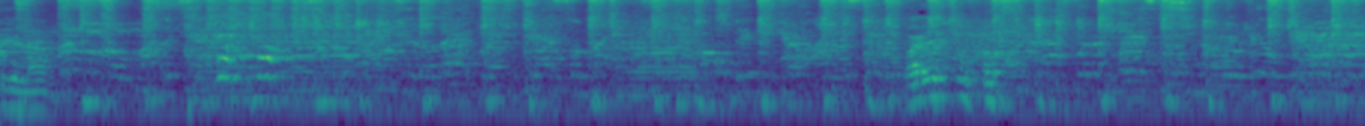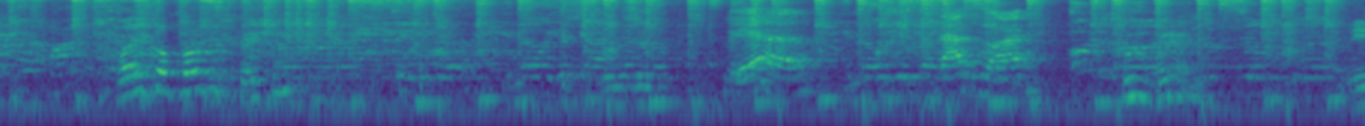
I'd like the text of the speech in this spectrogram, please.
Look at that. Why are you so focused? Why are you so focused, Christian? Yeah. That's why. Who's winning? Me.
